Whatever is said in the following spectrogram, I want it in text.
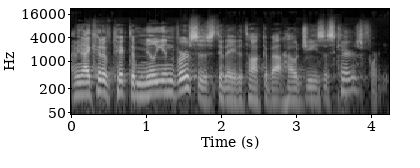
I mean, I could have picked a million verses today to talk about how Jesus cares for you.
